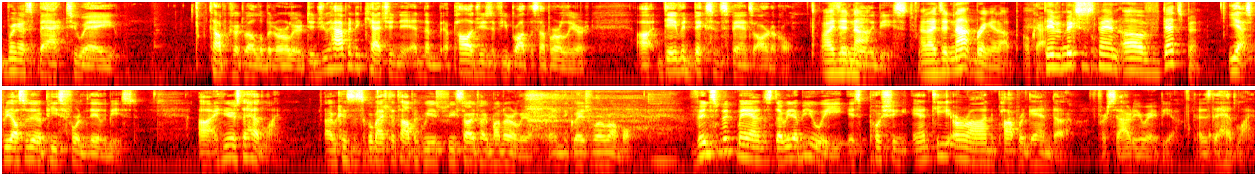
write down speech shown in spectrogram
bring us back to a topic we talked about a little bit earlier. Did you happen to catch? And, and the, apologies if you brought this up earlier. Uh, David Bixenspan's article. I did not. Daily Beast. And I did not bring it up. Okay. David Bixenspan of Deadspin. Yes, but he also did a piece for the Daily Beast. Uh, and here's the headline, uh, because this will go back to the topic we, we started talking about earlier in the Greatest Royal Rumble. Vince McMahon's WWE is pushing anti-Iran propaganda for Saudi Arabia. That is the headline.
